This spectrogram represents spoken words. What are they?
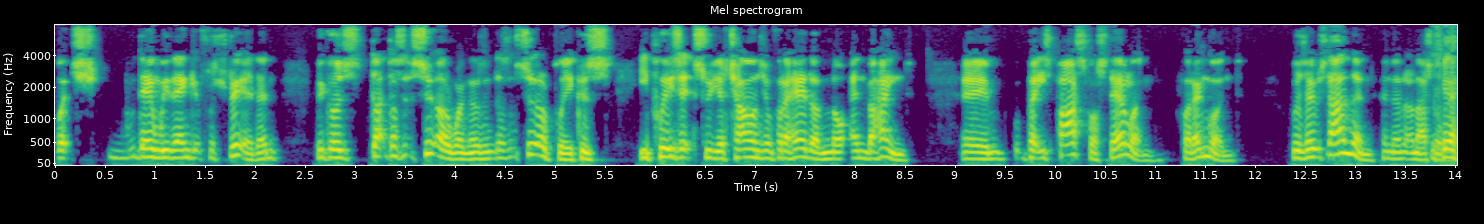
which then we then get frustrated in because that doesn't suit our wingers and doesn't suit our play because he plays it so you're challenging for a header, not in behind. Um, but his pass for Sterling for England was outstanding in the international Yeah.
